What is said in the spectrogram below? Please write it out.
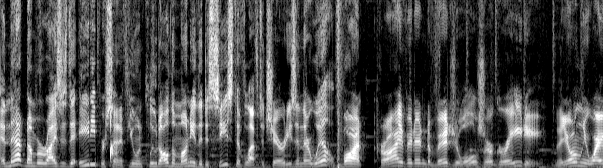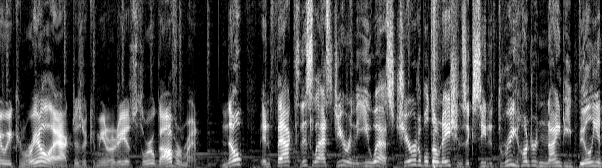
and that number rises to 80% if you include all the money the deceased have left to charities in their will. But private individuals are greedy. The only way we can really act as a community is through government. Nope. In fact, this last year in the US, charitable donations exceeded $390 billion,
